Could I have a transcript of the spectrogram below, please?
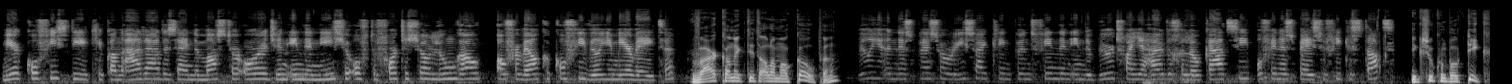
Meer koffies die ik je kan aanraden zijn de Master Origin Indonesia of de Forte Lungo. Over welke koffie wil je meer weten? Waar kan ik dit allemaal kopen? Wil je een Nespresso recyclingpunt vinden in de buurt van je huidige locatie of in een specifieke stad? Ik zoek een boutique.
